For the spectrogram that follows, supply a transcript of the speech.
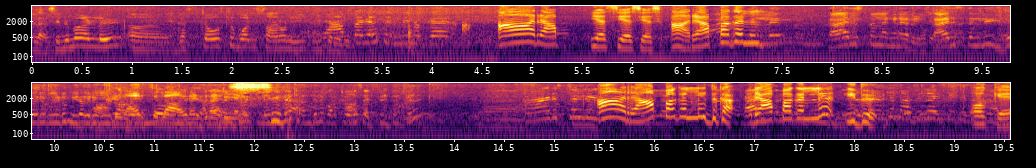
അല്ല സിനിമകളിൽ ഗസ്റ്റ് ഹൗസ് പോലത്തെ സാധനമാണ് ആ രാ യെസ് യെസ് യെസ് ആ രാപ്പകൽ. കാര്യസ്ഥനിൽ എങ്ങനെ അറിയോ? കാര്യസ്ഥനിൽ ഇതൊരു വീടും ഇതൊരു വീടും. രണ്ട് രണ്ട് വീട്. കുറച്ചുകൂടെ സെറ്റ് ഇട്ടിട്ട് ആ രാപ്പകലിൽ ഇത് രാപ്പകലിൽ ഇത്. ഓക്കെ.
